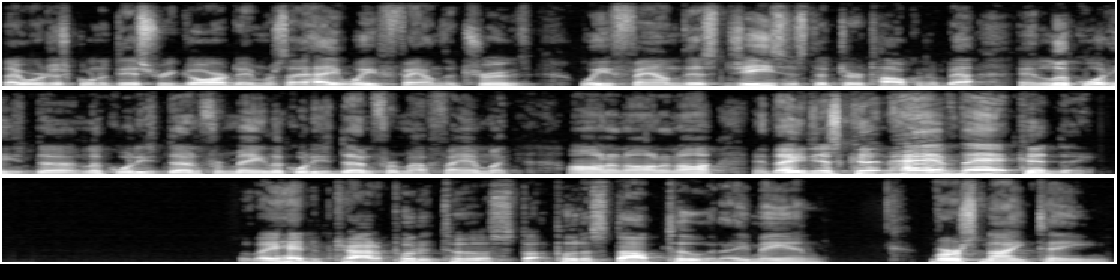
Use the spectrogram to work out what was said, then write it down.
They were just going to disregard them or say, hey, we've found the truth. We've found this Jesus that they're talking about. And look what he's done. Look what he's done for me. Look what he's done for my family. On and on and on. And they just couldn't have that, could they? So they had to try to put it to a stop, put a stop to it. Amen. Verse 19.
